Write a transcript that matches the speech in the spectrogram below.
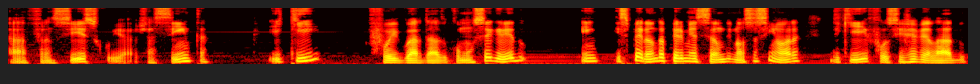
a Francisco e a Jacinta, e que foi guardado como um segredo, em, esperando a permissão de Nossa Senhora de que fosse revelado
